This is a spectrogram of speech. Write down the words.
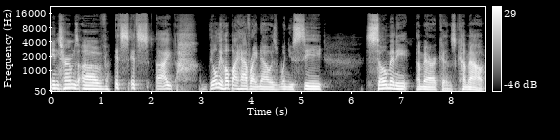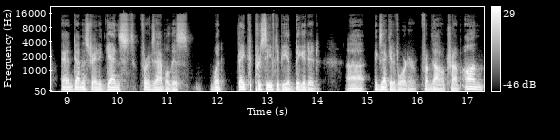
in terms of it's it's I the only hope I have right now is when you see so many Americans come out and demonstrate against, for example, this what they perceive to be a bigoted uh, executive order from Donald Trump on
